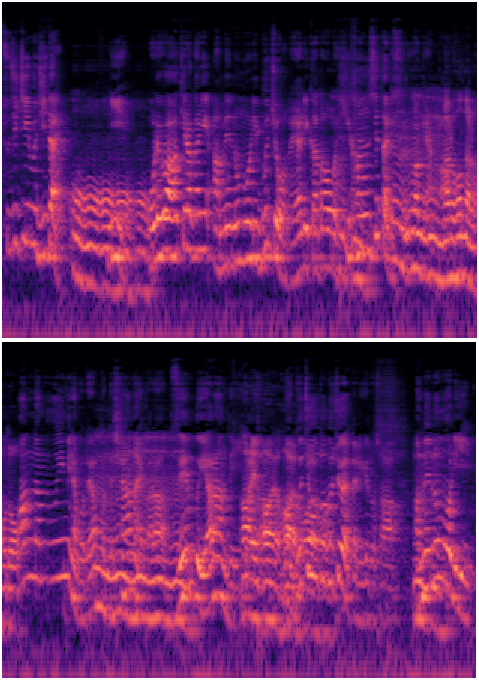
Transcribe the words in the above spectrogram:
辻チーム時代に俺は明らかにアメの森部長のやり方を批判してたりするわけやんか。なるほどなるほど。あんな無意味なことやったってしゃあないから全部やらんでいい部長と部長やったらいいけどさうんアメの森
